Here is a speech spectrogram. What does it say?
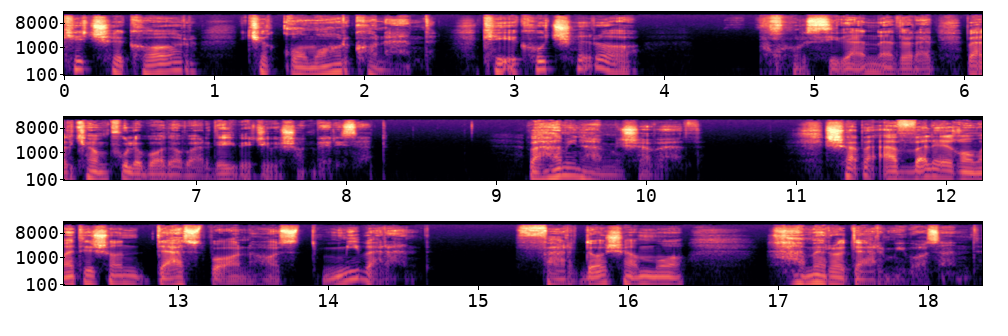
که چه کار؟ که قمار کنند. که یکو چرا؟ پرسیدن ندارد بلکه پول بادآوردهای به جیبشان بریزد. و همین هم می شود شب اول اقامتشان دست با آنهاست. می‌برند. فرداش اما همه را در میبازند.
